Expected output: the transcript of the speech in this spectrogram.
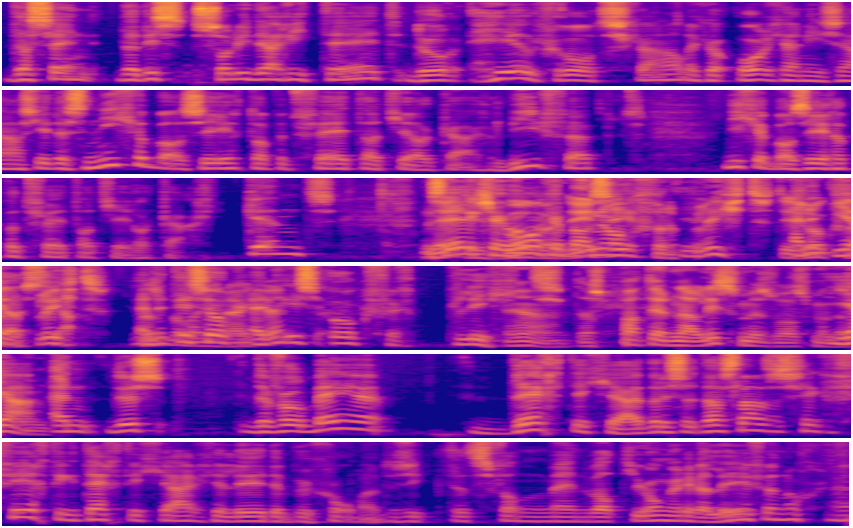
dat, zijn, dat is solidariteit door heel grootschalige organisaties. Dat is niet gebaseerd op het feit dat je elkaar lief hebt, niet gebaseerd op het feit dat je elkaar kent. Dus nee, het is gewoon gebaseerd ook verplicht. Het is en ook juist, verplicht. Ja. En het is, ook, het is ook verplicht. Ja, dat is paternalisme, zoals men dat ja, noemt. en dus de voorbije 30 jaar, dat is, dat is laten we zeggen 40, 30 jaar geleden begonnen. Dus ik, dat is van mijn wat jongere leven nog. Hè.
